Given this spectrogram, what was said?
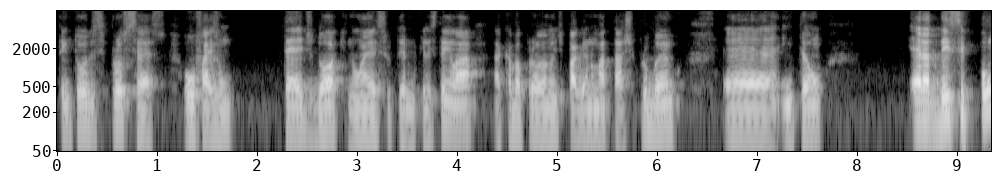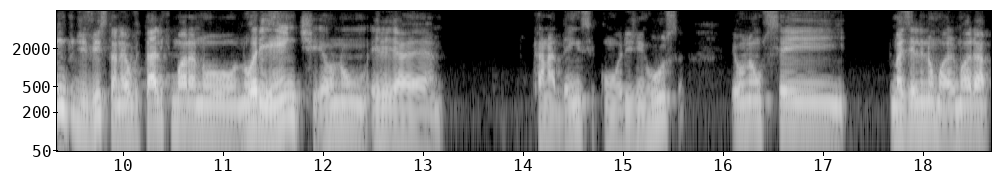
tem todo esse processo. Ou faz um TED DOC, não é esse o termo que eles têm lá, acaba provavelmente pagando uma taxa para o banco. É, então, era desse ponto de vista, né? O Vitalik mora no, no Oriente, eu não, ele é canadense com origem russa, eu não sei, mas ele não mora, ele mora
